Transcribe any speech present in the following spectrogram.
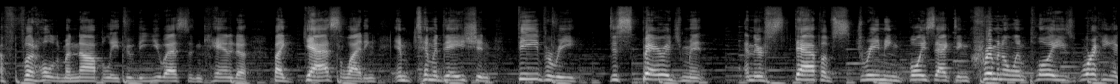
A foothold monopoly through the US and Canada by gaslighting, intimidation, thievery, disparagement, and their staff of streaming voice acting criminal employees working a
